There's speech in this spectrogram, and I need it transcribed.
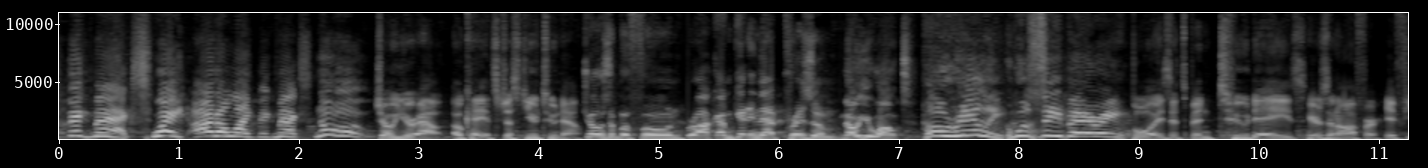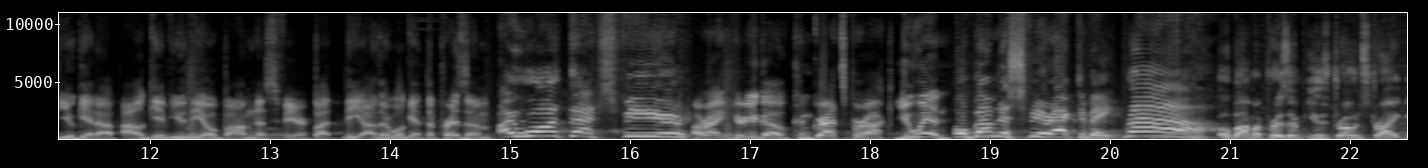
Big Macs. Wait, I don't like Big Macs. No. Joe, you're out. Okay, it's just you two now. Joe's a buffoon. Brock, I'm getting that prism. No, you won't. Oh, really? We'll see, Barry. Boys, it's been two days. Here's an offer. If you get up, I'll give you the Obamasphere, but the other will get the Prism. I want that sphere. All right, here you go. Congrats, Barack. You win. Obamasphere activate. Rah! Obama Prism, use drone strike.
